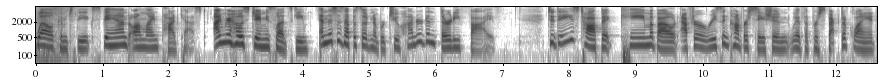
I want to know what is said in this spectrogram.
Welcome to the Expand Online Podcast. I'm your host, Jaime Slutzky, and this is episode number 235. Today's topic came about after a recent conversation with a prospective client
